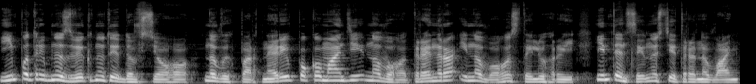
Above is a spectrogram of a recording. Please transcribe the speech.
Їм потрібно звикнути до всього: нових партнерів по команді, нового тренера і нового стилю гри, інтенсивності тренувань.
